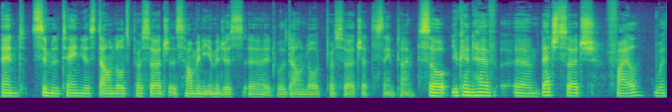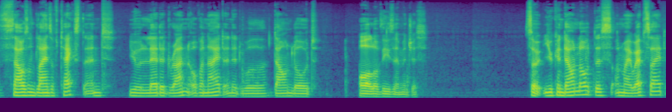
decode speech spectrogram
and simultaneous downloads per search is how many images uh, it will download per search at the same time. So you can have a um, batch search file with thousand lines of text and you let it run overnight and it will download all of these images. So you can download this on my website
